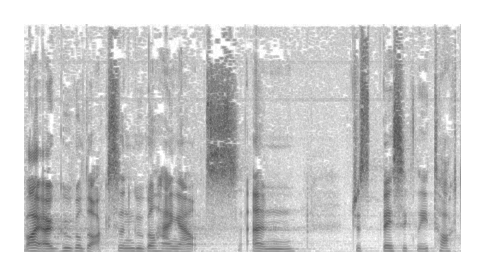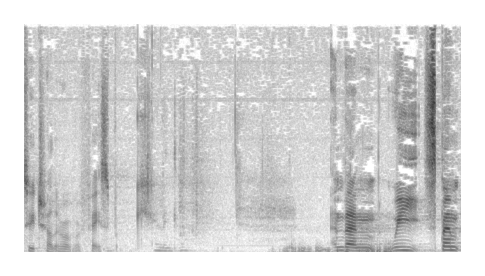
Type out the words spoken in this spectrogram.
via Google Docs and Google Hangouts and just basically talk to each other over Facebook. And then we spent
